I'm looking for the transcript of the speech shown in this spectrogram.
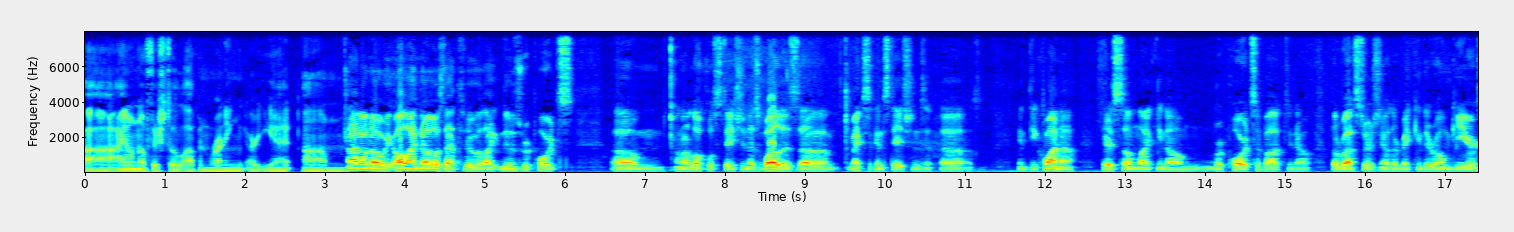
Uh, I don't know if they're still up and running or yet. Um, I don't know. All I know is that through like news reports um, on our local station as well as um, Mexican stations uh, in Tijuana, there's some like you know reports about you know the wrestlers. You know they're making their own gear,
